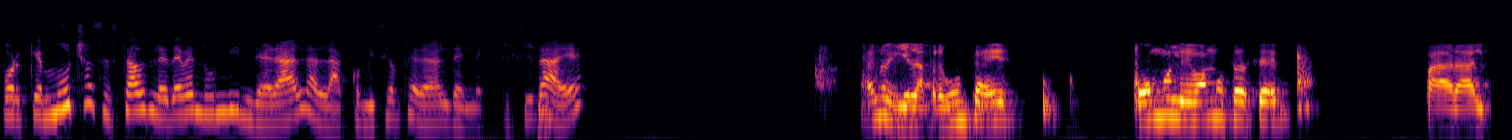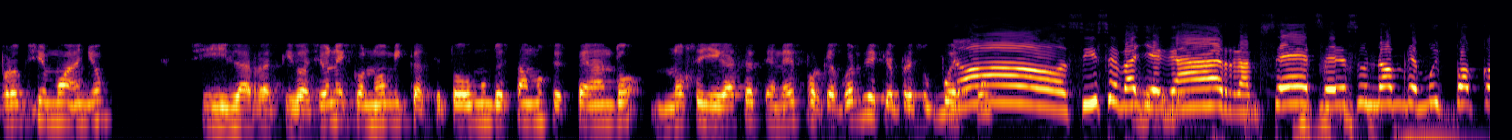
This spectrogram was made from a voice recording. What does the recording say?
Porque muchos estados le deben un dineral a la Comisión Federal de Electricidad, ¿eh? Bueno, y la pregunta es, ¿cómo le vamos a hacer para el próximo año si la reactivación económica que todo el mundo estamos esperando no se llegase a tener, porque acuérdense que el presupuesto... No, sí se va a llegar, Ramsés, eres un hombre muy poco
